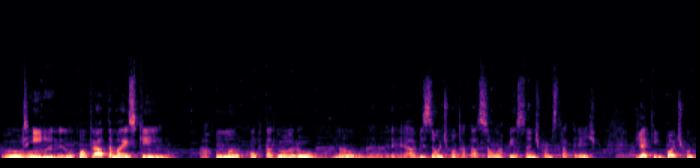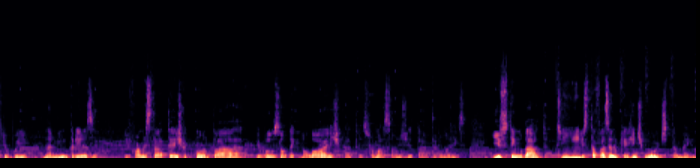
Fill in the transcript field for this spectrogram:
O, o- Sim. não contrata mais quem arruma computador ou não, né? A visão de contratação lá pensando de forma estratégica já é quem pode contribuir na minha empresa de forma estratégica quanto à evolução tecnológica, à transformação digital e tudo mais. E isso tem mudado. Sim, Isso está fazendo com que a gente mude também, né?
